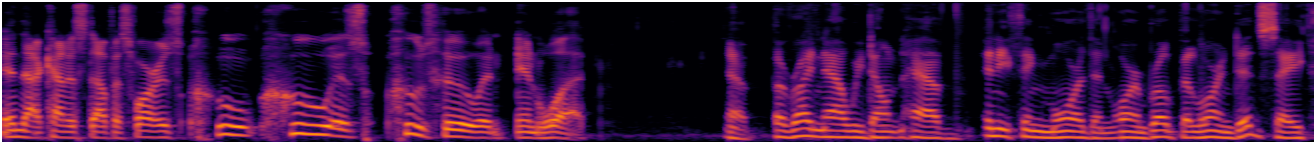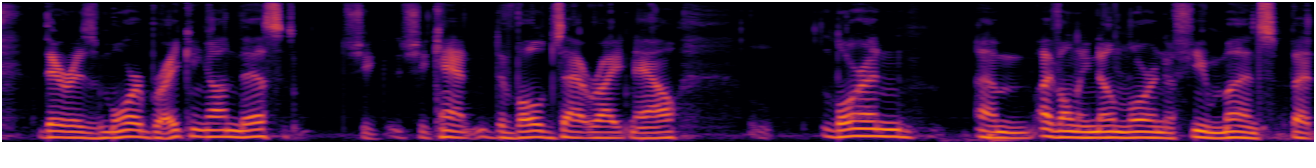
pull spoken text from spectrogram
and that kind of stuff as far as who who is who's who and and what. Yeah, but right now we don't have anything more than Lauren broke. But Lauren did say there is more breaking on this. She she can't divulge that right now. Lauren, um, I've only known Lauren a few months, but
